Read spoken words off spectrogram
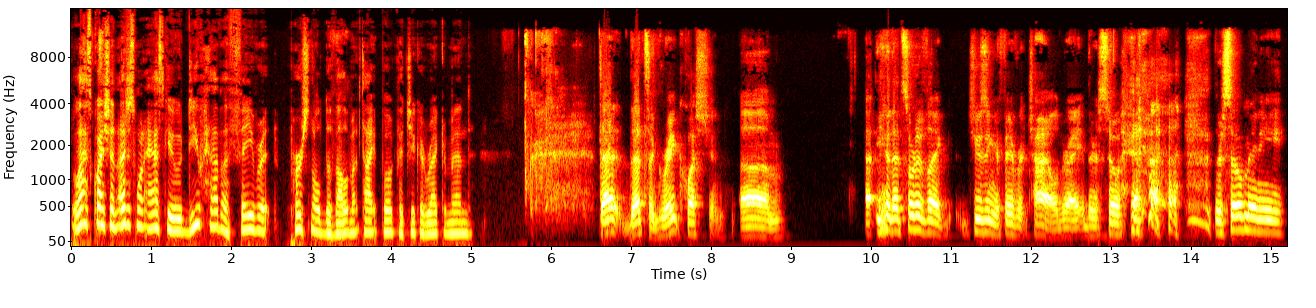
Last question. I just want to ask you, do you have a favorite personal development type book that you could recommend? That that's a great question. Um, uh, you know that's sort of like choosing your favorite child right? There's so there's so many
